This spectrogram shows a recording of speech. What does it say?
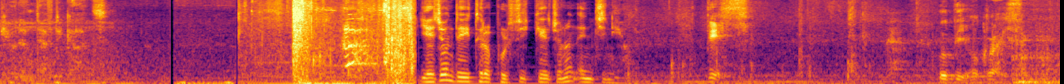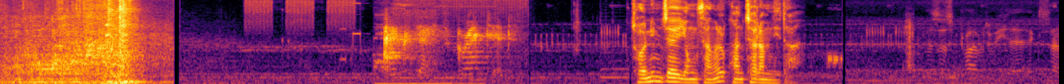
Kill them defty gods. 예전 데이트를 볼 수 있게 해주는 엔지니어. This will be your grace. 전임자의 영상을 관찰합니다. This is Private VAX7.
